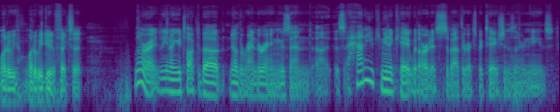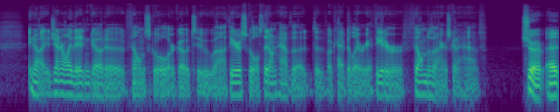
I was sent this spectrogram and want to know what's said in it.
what do we what do we do to fix it? All right. You know, you talked about you know the renderings and uh, how do you communicate with artists about their expectations and their needs? You know, generally they didn't go to film school or go to uh, theater schools. They don't have the, the vocabulary a theater or film designer is going to have. Sure, uh,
